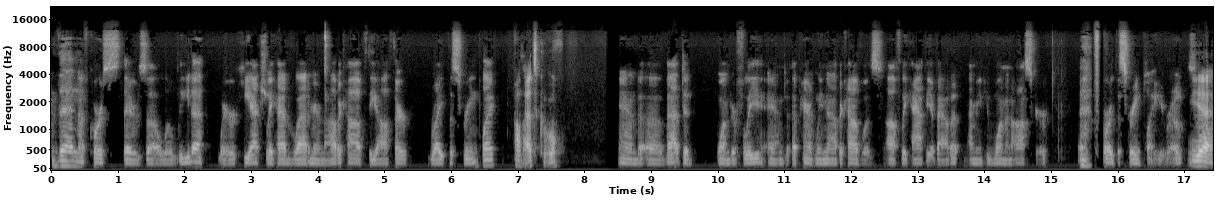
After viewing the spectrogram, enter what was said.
Then, of course, there's uh, Lolita, where he actually had Vladimir Nabokov, the author, write the screenplay, Oh, that's cool. and uh, that did wonderfully. And apparently, Nabokov was awfully happy about it. I mean, he won an Oscar for the screenplay he wrote. so- Yeah.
